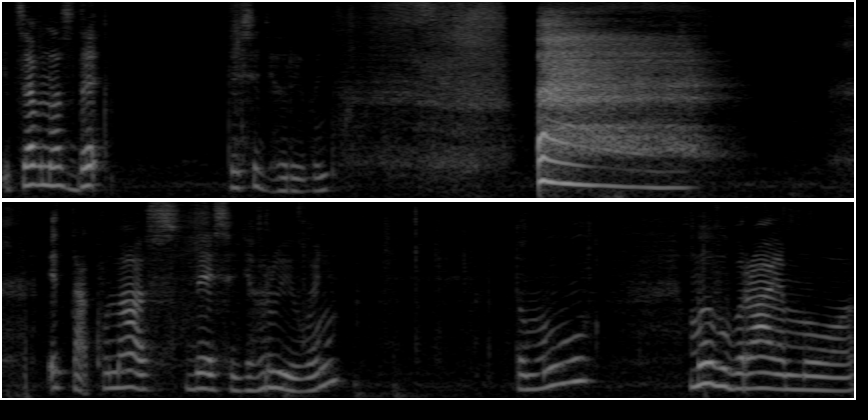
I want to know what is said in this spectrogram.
І це в нас де 10 гривень. І так, у нас 10 гривень. Тому ми вибираємо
